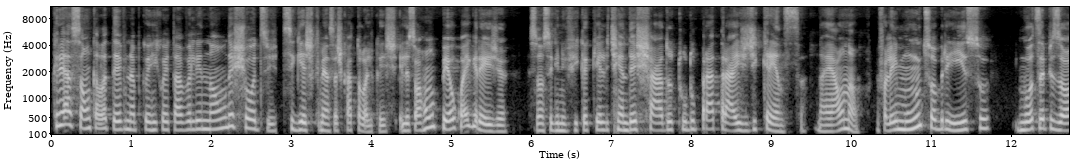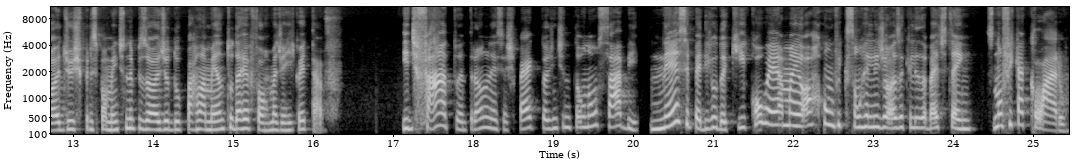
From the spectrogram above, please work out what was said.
criação que ela teve, né? Porque o Henrique VIII ele não deixou de seguir as crianças católicas. Ele só rompeu com a igreja. Isso não significa que ele tinha deixado tudo para trás de crença. Na real, não. Eu falei muito sobre isso em outros episódios, principalmente no episódio do Parlamento da Reforma de Henrique VIII. E de fato, entrando nesse aspecto, a gente então não sabe, nesse período aqui, qual é a maior convicção religiosa que Elizabeth tem. Isso não fica claro.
